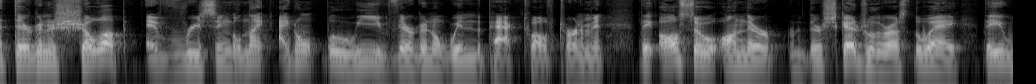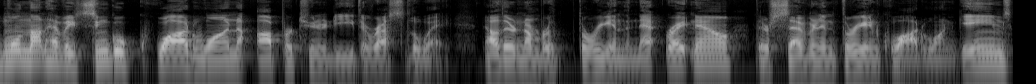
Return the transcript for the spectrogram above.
that they're going to show up every single night. I don't believe they're going to win the Pac-12 tournament. They also on their their schedule the rest of the way, they will not have a single quad 1 opportunity the rest of the way. Now they're number 3 in the net right now. They're 7 and 3 in quad 1 games.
